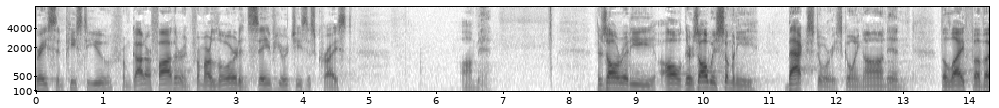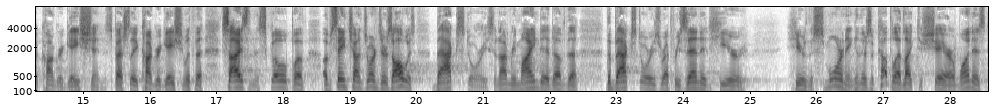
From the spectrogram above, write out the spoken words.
Grace and peace to you from God our Father and from our Lord and Savior Jesus Christ. Amen. There's already all there's always so many backstories going on in the life of a congregation, especially a congregation with the size and the scope of, of St. John's Orange. There's always backstories, and I'm reminded of the, the backstories represented here, here this morning. And there's a couple I'd like to share. One is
